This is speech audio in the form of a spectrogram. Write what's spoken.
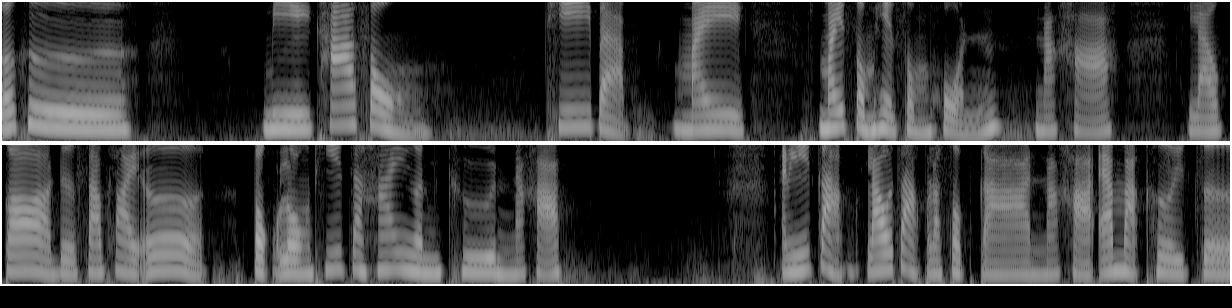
ก็คือมีค่าส่งที่แบบไม่ไม่สมเหตุสมผลนะคะ แล้วก็ the supplier ตกลงที่จะให้เงินคืนนะคะ อันนี้จากเล่าจากประสบการณ์นะคะ แอมเคยเจอ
